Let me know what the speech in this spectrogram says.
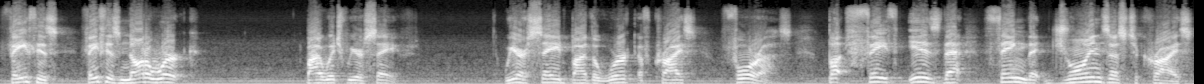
Faith is, faith is not a work by which we are saved. We are saved by the work of Christ for us. But faith is that thing that joins us to Christ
